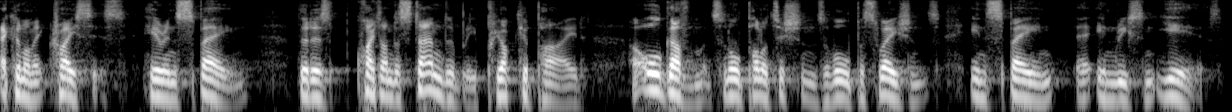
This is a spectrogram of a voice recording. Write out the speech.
economic crisis here in Spain that has quite understandably preoccupied all governments and all politicians of all persuasions in Spain uh, in recent years.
